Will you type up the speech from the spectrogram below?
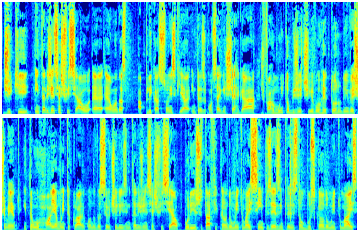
de que inteligência artificial é, é uma das aplicações que a empresa consegue enxergar de forma muito objetiva o retorno do investimento. Então o ROI é muito claro quando você utiliza inteligência artificial. Por isso está ficando muito mais simples e as empresas estão buscando muito mais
